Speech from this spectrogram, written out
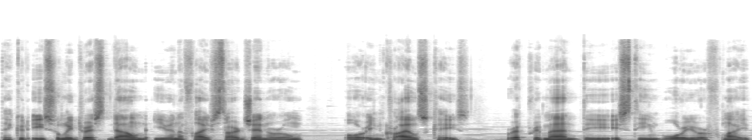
they could easily dress down even a 5-star general, or in Krile's case, reprimand the esteemed warrior of light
